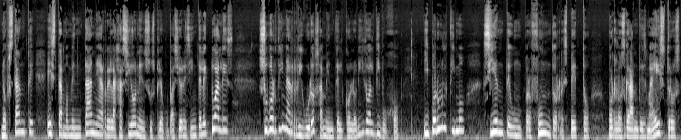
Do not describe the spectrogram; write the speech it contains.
No obstante, esta momentánea relajación en sus preocupaciones intelectuales subordina rigurosamente el colorido al dibujo y por último siente un profundo respeto por los grandes maestros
